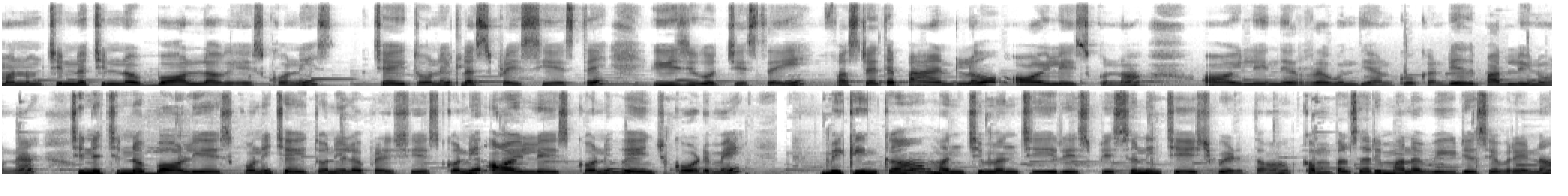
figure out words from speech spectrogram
మనం చిన్న చిన్న బాల్ లాగా వేసుకొని చేయితోనే ఇట్లా స్ప్రెస్ చేస్తే ఈజీగా వచ్చేస్తాయి. ఫస్ట్ అయితే ప్యాన్లో ఆయిల్ వేసుకున్నా. ఆయిల్ ఏంది ఎర్రగా ఉంది అనుకోకండి అది పల్లి నూనె. చిన్న చిన్న బాల్ వేసుకొని చేయితోని ఇలా ప్రెస్ చేసుకొని ఆయిల్ వేసుకొని వేయించుకోవడమే. మీకు ఇంకా మంచి మంచి రెసిపీస్ నేను చేసి పెడతా. కంపల్సరీ మన వీడియోస్ ఎవరైనా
